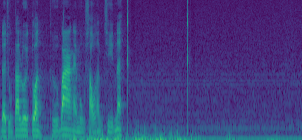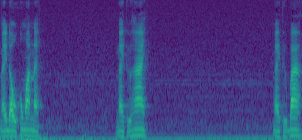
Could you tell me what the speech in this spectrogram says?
Để chúng ta lôi tuần thứ ba ngày mùng 6 tháng 9 này. Ngày đầu không ăn này. Ngày thứ hai. Ngày thứ ba.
